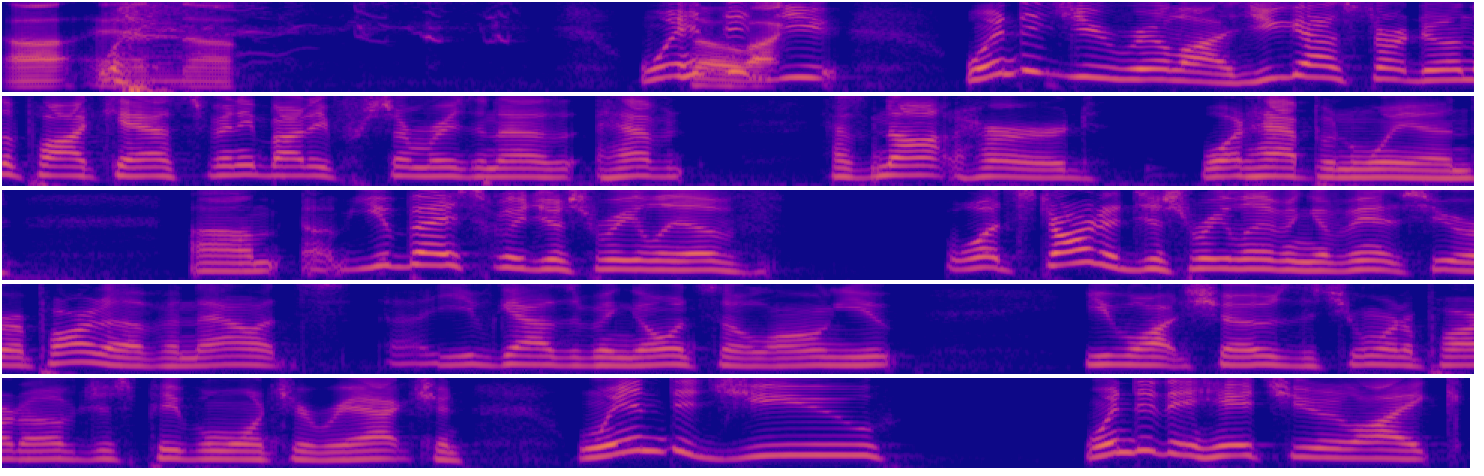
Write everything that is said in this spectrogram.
uh, and uh, When So did I- you when did you realize you guys start doing the podcast? If anybody for some reason has have has not heard what happened when, um, you basically just relive what started just reliving events you were a part of, and now it's uh, you guys have been going so long. You you watch shows that you weren't a part of. Just people want your reaction. When did you? When did it hit you? Like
